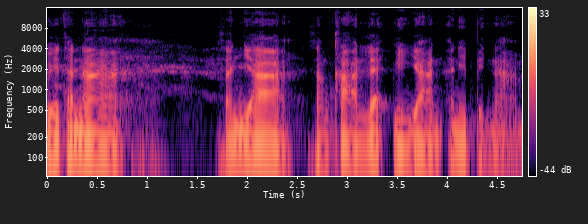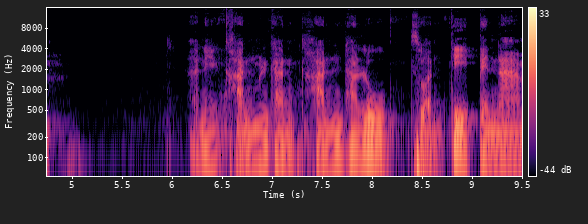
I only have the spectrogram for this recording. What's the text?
เวทนา สัญญา สังขารและวิญญาณ อันนี้เป็นนาม อันนี้ขันเหมือนกัน ขันธรูปส่วนที่เป็นนาม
